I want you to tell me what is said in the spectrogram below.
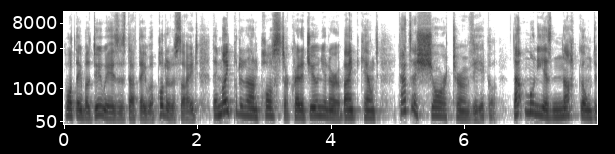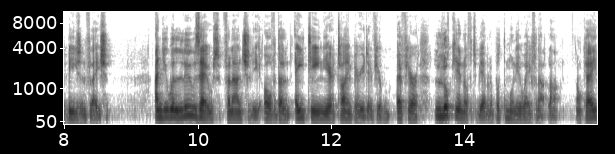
what they will do is is that they will put it aside. They might put it on Post or credit union or a bank account. That's a short-term vehicle. That money is not going to beat inflation. And you will lose out financially over the 18-year time period if you're if you're lucky enough to be able to put the money away for that long. Okay,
